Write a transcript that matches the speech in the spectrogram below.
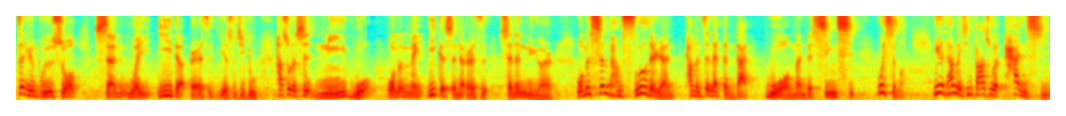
这里面不是说神唯一的儿子耶稣基督，他说的是你我，我们每一个神的儿子、神的女儿，我们身旁所有的人，他们正在等待我们的兴起。为什么？因为他们已经发出了叹息，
